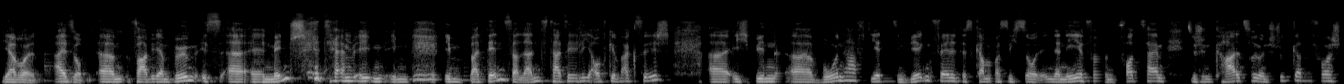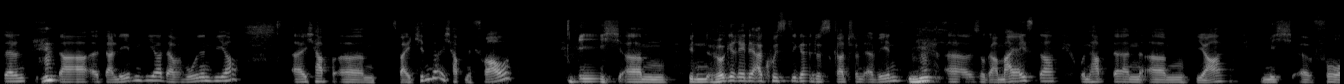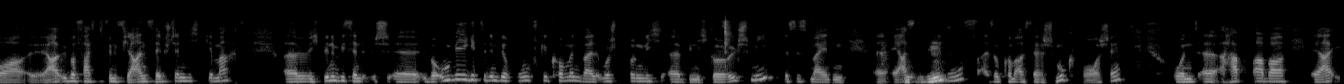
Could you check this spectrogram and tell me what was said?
Jawohl, also ähm, Fabian Böhm ist äh, ein Mensch, der im, im, im Badenzerland tatsächlich aufgewachsen ist. Äh, ich bin äh, wohnhaft jetzt in Birkenfeld, das kann man sich so in der Nähe von Pforzheim zwischen Karlsruhe und Stuttgart vorstellen. Mhm. Da, äh, da leben wir, da wohnen wir. Äh, ich habe ähm, zwei Kinder, ich habe eine Frau. Ich ähm, bin Hörgeräteakustiker, das ist gerade schon erwähnt, mhm. äh, sogar Meister und habe dann ähm, ja, mich äh, vor ja, über fast fünf Jahren selbstständig gemacht. Äh, ich bin ein bisschen äh, über Umwege zu dem Beruf gekommen, weil ursprünglich äh, bin ich Goldschmied, das ist mein äh, erster mhm. Beruf, also komme aus der Schmuckbranche und habe aber, ja,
